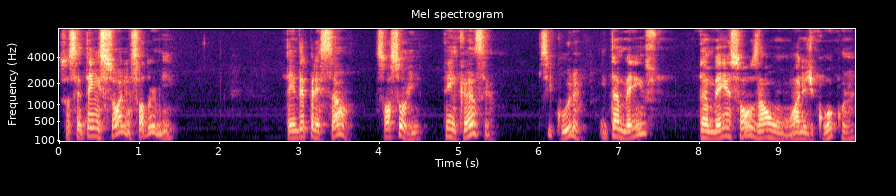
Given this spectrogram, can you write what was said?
Se você tem insônia, é só dormir. Tem depressão, é só sorrir. Tem câncer, se cura. E também, também é só usar um óleo de coco, né?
